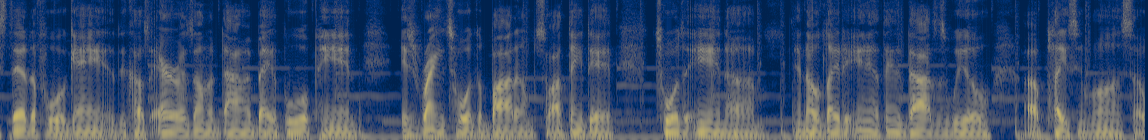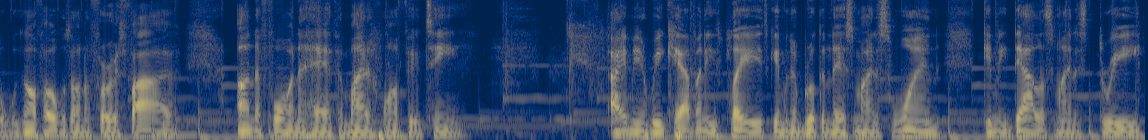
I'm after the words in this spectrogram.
instead of the full game because Arizona Diamondback bullpen is ranked toward the bottom. So I think that toward the end, um, you know, later in, I think the Dodgers will uh, place and run. So we're going to focus on the first five under four and a half and minus 115. I mean, recap on these plays. Give me the Brooklyn Nets minus one. Give me Dallas minus three.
